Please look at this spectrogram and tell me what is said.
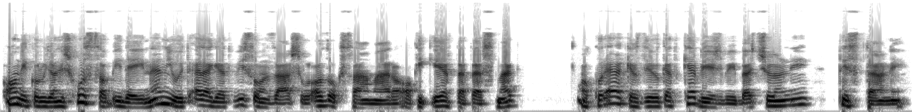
Amikor ugyanis hosszabb ideig nem nyújt eleget viszonzásul azok számára, akik értetesznek, akkor elkezdi őket kevésbé becsülni, tisztelni.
